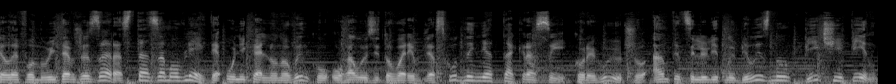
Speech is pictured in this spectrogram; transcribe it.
Телефонуйте вже зараз та замовляйте унікальну новинку у галузі товарів для схуднення та краси, коригуючу антицелюлітну білизну Пічі Пінк.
